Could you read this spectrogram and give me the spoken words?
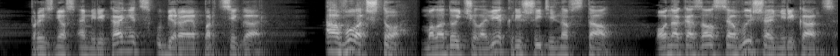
– произнес американец, убирая портсигар. «А вот что!» – молодой человек решительно встал. Он оказался выше американца.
